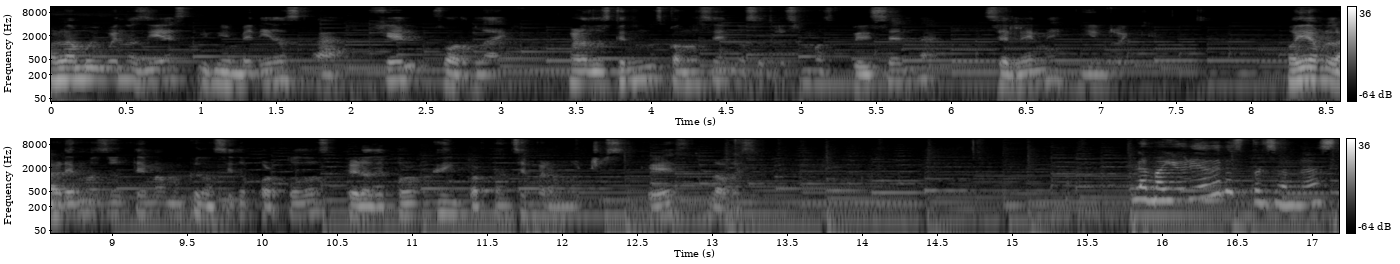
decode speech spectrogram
Hola, muy buenos días y bienvenidos a Hell for Life. Para los que no nos conocen, nosotros somos Griselda, Selene y Enrique. Hoy hablaremos de un tema muy conocido por todos, pero de poca importancia para muchos, que es la obesidad. La mayoría de las personas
